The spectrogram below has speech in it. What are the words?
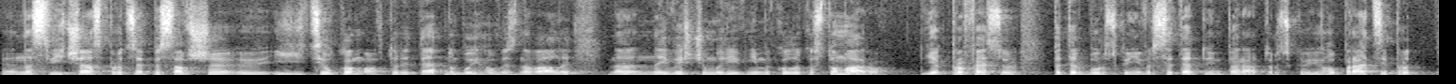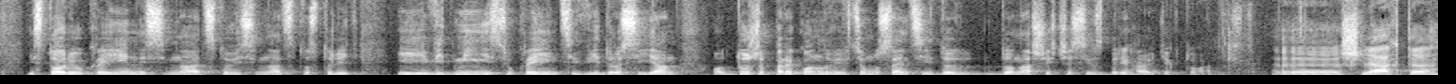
на свій час. Про це писав ще і цілком авторитетно, бо його визнавали на найвищому рівні Микола Костомаров як професор Петербурзького університету імператорського, його праці про історію України 17-18 століть і відмінність українців від росіян, от дуже переконливі в цьому сенсі і до, до наших часів зберігають актуальність. Е, Шляхта,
